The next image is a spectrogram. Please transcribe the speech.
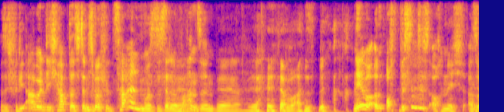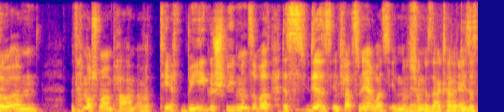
Also ich für die Arbeit, die ich habe, dass ich da nicht mal für zahlen muss, das ist ja der ja. Wahnsinn. Ja, ja, ja, ja, Wahnsinn. nee, aber oft wissen sie es auch nicht. Also, ja. ähm, das haben auch schon mal ein paar einfach TFB geschrieben und sowas. Das ist wieder das Inflationäre, was ich eben ja. schon gesagt hatte. Dieses,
